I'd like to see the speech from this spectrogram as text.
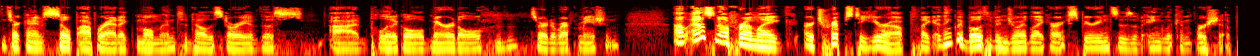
It's our kind of soap operatic moment to tell the story of this odd political, marital mm-hmm. sort of reformation. Um, I also know from like our trips to Europe, like I think we both have enjoyed like our experiences of Anglican worship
